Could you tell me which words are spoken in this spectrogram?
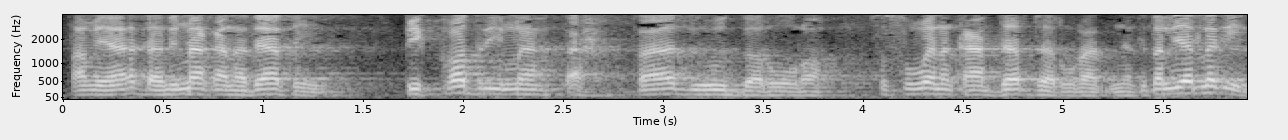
Paham ya? Jangan dimakan, hati-hati. Bi qadri ma tahtaju darurah. Sesuai dengan kadar daruratnya. Kita lihat lagi.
